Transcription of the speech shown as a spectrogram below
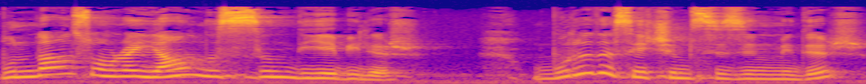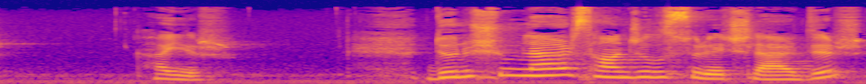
bundan sonra yalnızsın diyebilir. Burada seçim sizin midir? Hayır. Dönüşümler sancılı süreçlerdir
